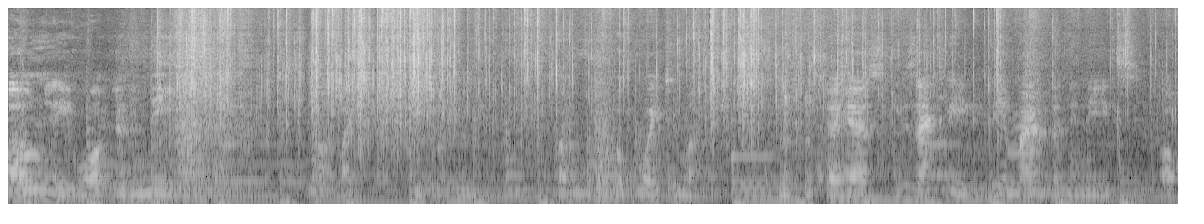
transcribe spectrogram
only what you need, not like people who cook way too much. so he has exactly the amount that he needs of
